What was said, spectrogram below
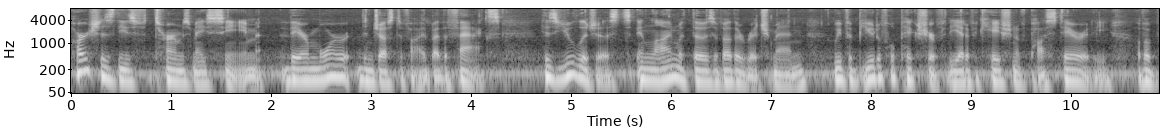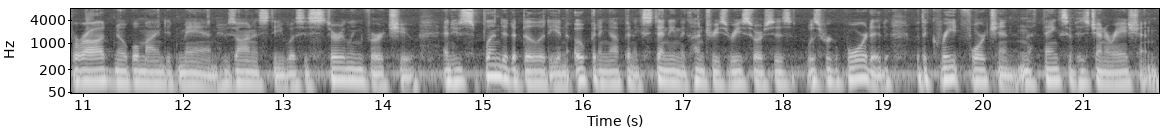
Harsh as these terms may seem, they are more than justified by the facts. His eulogists, in line with those of other rich men, weave a beautiful picture for the edification of posterity of a broad, noble minded man whose honesty was his sterling virtue and whose splendid ability in opening up and extending the country's resources was rewarded with a great fortune and the thanks of his generation.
